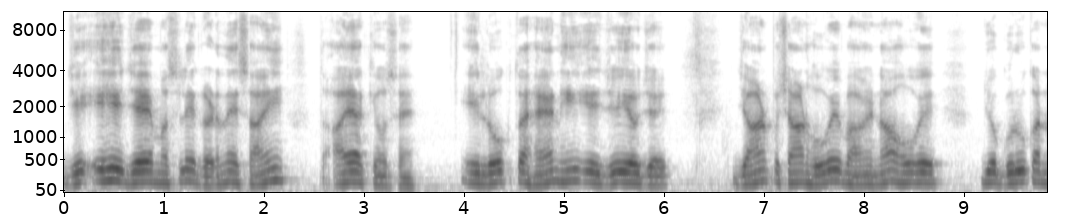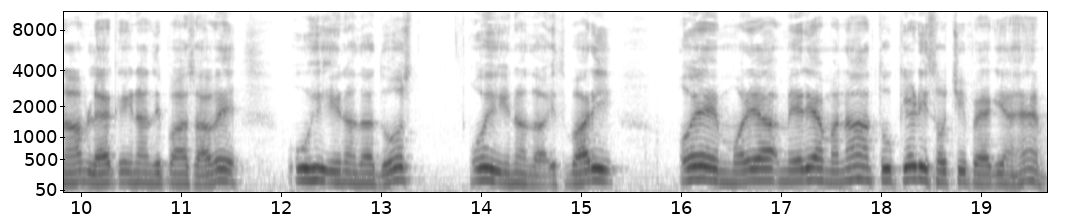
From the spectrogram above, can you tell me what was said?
ਜੇ ਇਹ ਜੇ ਮਸਲੇ ਘੜਨੇ ਸਾਈ, ਤਾਂ ਆਇਆ ਕਿਉਂ ਸੈ? ਇਹ ਲੋਕ ਤਾਂ ਹੈ ਨਹੀਂ ਇਹ ਜੇ ਹੋ ਜੇ ਜਾਣ ਪਛਾਣ ਹੋਵੇ, ਭਾਵੇਂ ਨਾ ਹੋਵੇ, ਜੋ ਗੁਰੂ ਦਾ ਨਾਮ ਲੈ ਕੇ ਇਹਨਾਂ ਦੇ ਪਾਸ ਆਵੇ, ਉਹੀ ਇਹਨਾਂ ਦਾ ਦੋਸਤ, ਉਹੀ ਇਹਨਾਂ ਦਾ ਇਤਬਾਰੀ। ਓਏ ਮੋਰਿਆ ਮੇਰੇ ਮਨਾ, ਤੂੰ ਕਿਹੜੀ ਸੋਚੀ ਪੈ ਗਿਆ ਹੈ?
